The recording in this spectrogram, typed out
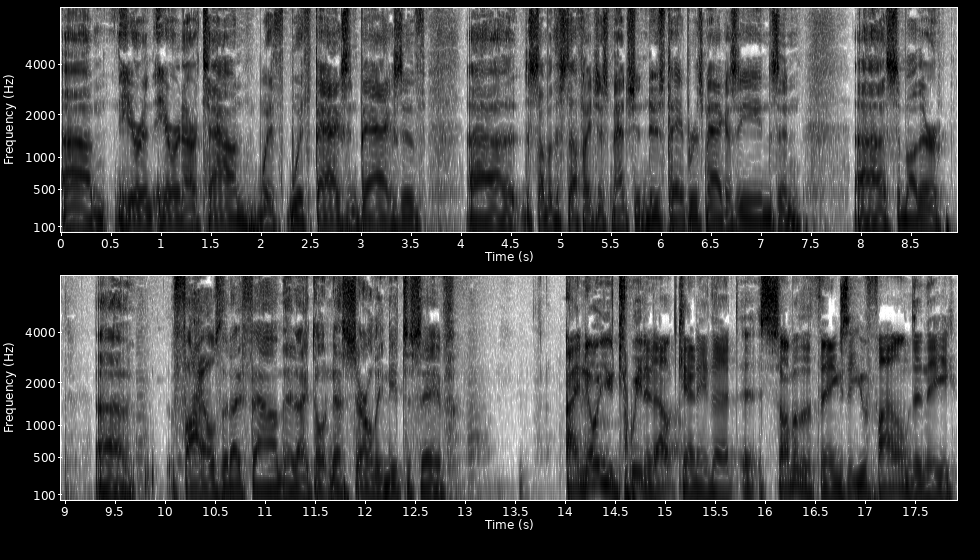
um, here in here in our town with with bags and bags of uh, some of the stuff I just mentioned, newspapers, magazines, and uh, some other uh, files that I found that I don't necessarily need to save. I know you tweeted out, Kenny, that uh, some of the things that you found in the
